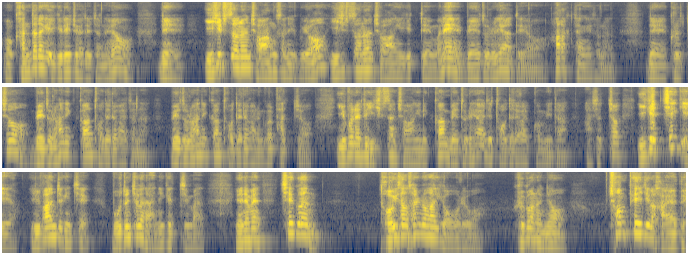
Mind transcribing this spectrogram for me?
어, 간단하게 얘기를 해줘야 되잖아요. 네. 20선은 저항선이고요. 20선은 저항이기 때문에 매도를 해야 돼요. 하락장에서는. 네, 그렇죠. 매도를 하니까 더 내려가잖아. 매도를 하니까 더 내려가는 걸 봤죠. 이번에도 20선 저항이니까 매도를 해야지 더 내려갈 겁니다. 아셨죠? 이게 책이에요. 일반적인 책. 모든 책은 아니겠지만. 왜냐면 책은 더 이상 설명하기가 어려워. 그거는요. 1000페이지가 가야 돼.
